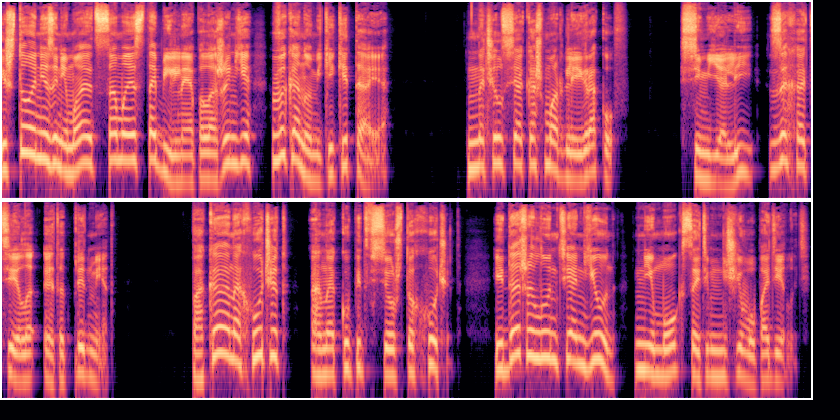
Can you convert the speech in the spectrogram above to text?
и что они занимают самое стабильное положение в экономике Китая. Начался кошмар для игроков. Семья Ли захотела этот предмет. Пока она хочет, она купит все, что хочет, и даже Лун Тянь Юн не мог с этим ничего поделать.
